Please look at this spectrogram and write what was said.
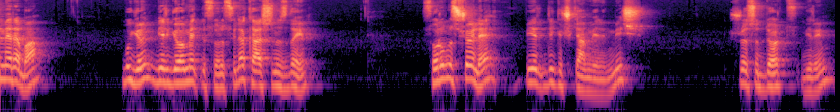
merhaba. Bugün bir geometri sorusuyla karşınızdayım. Sorumuz şöyle. Bir dik üçgen verilmiş. Şurası 4 birim.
